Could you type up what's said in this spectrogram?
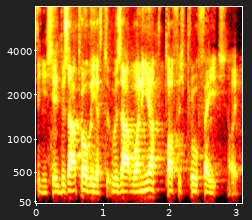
Can you say was that probably your, was that one of your toughest pro fights? Like.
